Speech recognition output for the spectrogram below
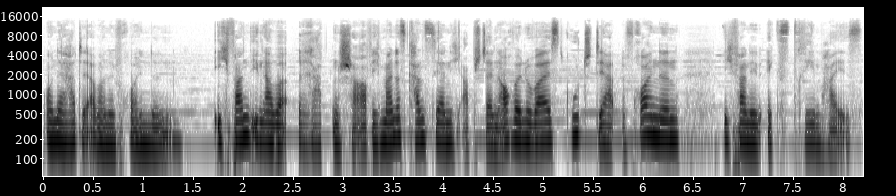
und er hatte aber eine Freundin. Ich fand ihn aber rattenscharf. Ich meine, das kannst du ja nicht abstellen. Auch wenn du weißt, gut, der hat eine Freundin. Ich fand ihn extrem heiß.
